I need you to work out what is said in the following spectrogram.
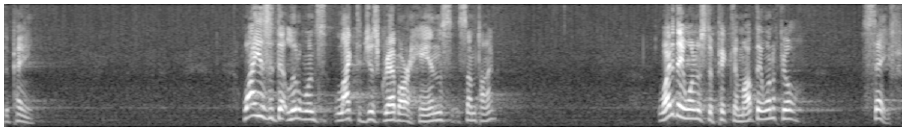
the pain. Why is it that little ones like to just grab our hands sometime? Why do they want us to pick them up? They want to feel safe.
